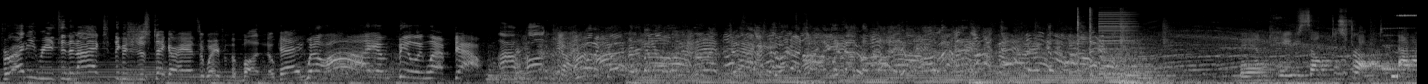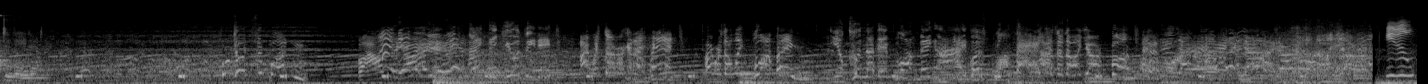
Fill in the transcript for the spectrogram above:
for any reason, and I actually think we should just take our hands away from the button, okay? Well, I am feeling left out. Uh, okay. Man cave self-destruct activated. Who touched the button? I did, I did. I think you did it. I was never gonna hit it. I was only bluffing. You could not have been bluffing. I was bluffing. This is all your fault. You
